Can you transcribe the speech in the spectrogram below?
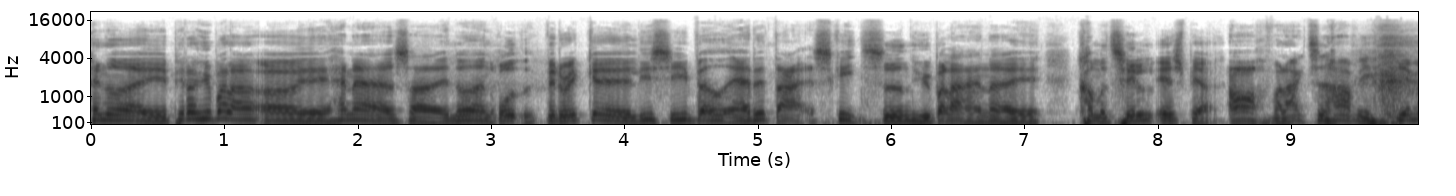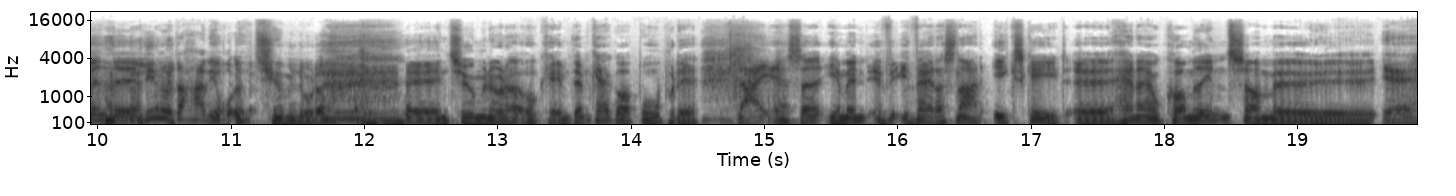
han hedder øh, Peter Hyberler, og øh, han er altså noget af en rød. Vil du ikke øh, lige sige, hvad er det, der er sket siden Hyberler han er kommet til Esbjerg? Åh, oh, hvor lang tid har vi? Jamen, lige nu der har vi øh, 20 minutter. En 20 minutter, okay, men dem kan jeg godt bruge på det. Nej, altså, jamen, hvad er der snart ikke sket? Han er jo kommet ind som, øh, ja,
